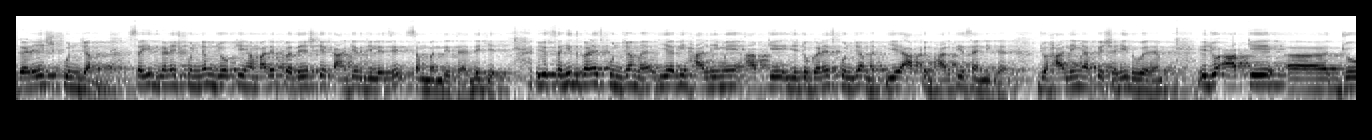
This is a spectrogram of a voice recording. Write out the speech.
गणेश कुंजम। शहीद गणेश कुंजम जो कि हमारे प्रदेश के कांकेर ज़िले से संबंधित है। देखिए, ये जो शहीद गणेश कुंजम है, ये अभी हाल ही में आपके, ये जो गणेश कुंजम है, ये आपके भारतीय सैनिक है, जो हाल ही में आपके शहीद हुए हैं। ये जो आपके जो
